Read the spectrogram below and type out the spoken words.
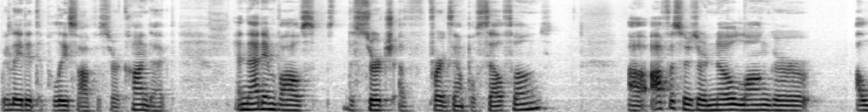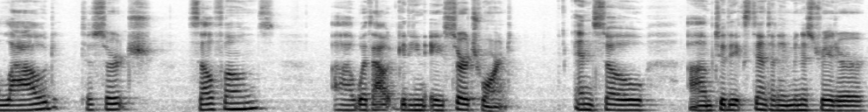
related to police officer conduct, and that involves the search of, for example, cell phones. Uh, officers are no longer allowed to search cell phones uh, without getting a search warrant, and so um, to the extent an administrator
